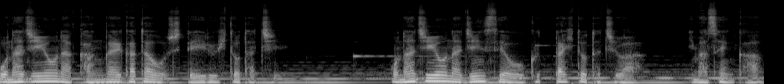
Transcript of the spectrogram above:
同じような考え方をしている人たち。同じような人生を送った人たちはいませんか？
